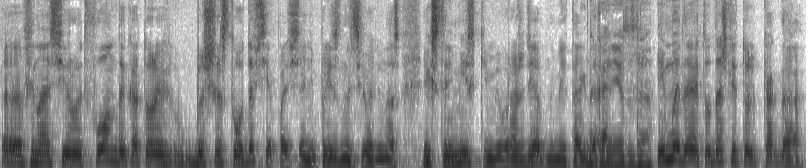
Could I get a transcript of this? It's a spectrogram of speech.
э, финансирует фонды, которые большинство, да все почти, они признаны сегодня у нас экстремистскими, враждебными и так далее. Наконец, да. И мы до этого дошли только когда?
